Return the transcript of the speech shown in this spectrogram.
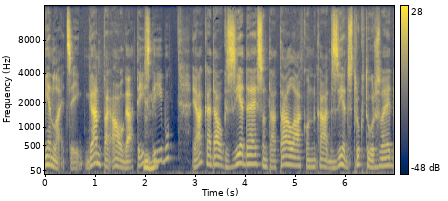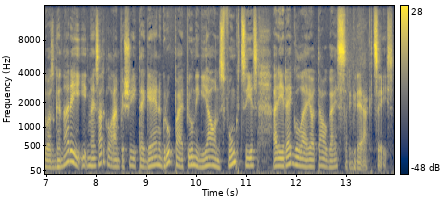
vienlaicīgi. Gan par auga attīstību, mm -hmm. ja, kad augs ziedēs un tā tālāk, un kādas ziedu struktūras veidos, gan arī mēs atklājam, ka šī gēnu grupā ir pilnīgi jaunas funkcijas, arī regulējot auga aizsarga reakcijas.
